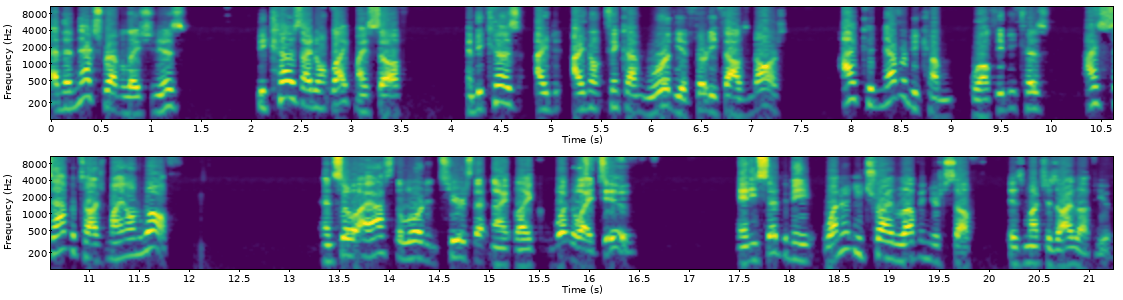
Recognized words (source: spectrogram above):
And the next revelation is because I don't like myself and because I, I don't think I'm worthy of $30,000, I could never become wealthy because I sabotaged my own wealth. And so I asked the Lord in tears that night, like, what do I do? And he said to me, why don't you try loving yourself as much as I love you?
